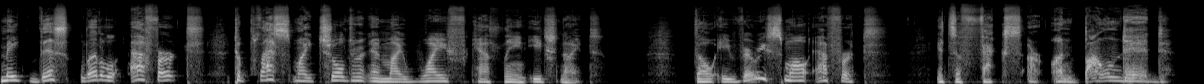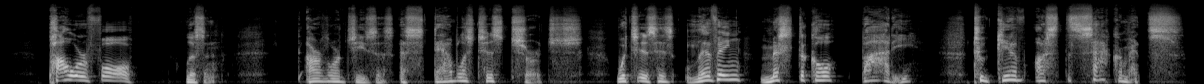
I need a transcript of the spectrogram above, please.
make this little effort to bless my children and my wife, Kathleen, each night. Though a very small effort, its effects are unbounded, powerful. Listen, our Lord Jesus established his church, which is his living mystical body, to give us the sacraments,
